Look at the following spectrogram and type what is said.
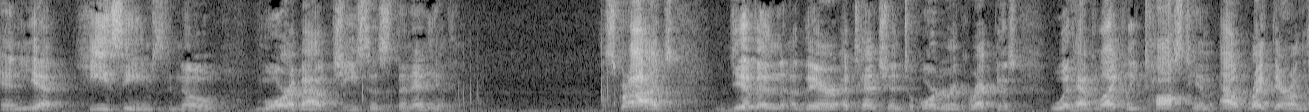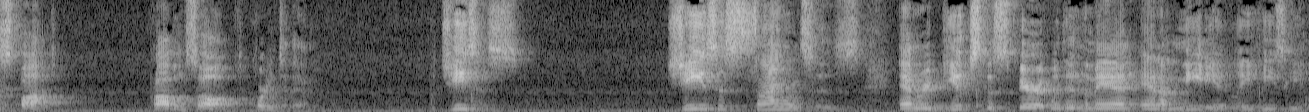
And yet he seems to know more about Jesus than any of them. The scribes, given their attention to order and correctness, would have likely tossed him out right there on the spot. Problem solved, according to them. But Jesus, Jesus silences and rebukes the spirit within the man, and immediately he's healed.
